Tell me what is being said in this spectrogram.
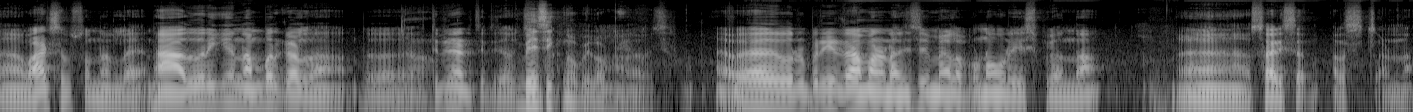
நான் வாட்ஸ்அப் சொன்னேன்ல நான் அது வரைக்கும் நம்பர் கால் தான். Three not three basic mobile அதை வச்சுருக்கேன். ஒரு பெரிய ட்ராமா நடந்துச்சு. மேலே போனோம். ஒரு எஸ்பி வந்தான். சாரி சார் அரெஸ்ட் அண்ணா.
